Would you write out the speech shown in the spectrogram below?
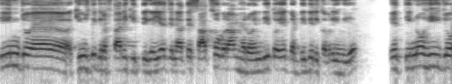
तीन जो है अक्यूज ਦੀ ਗ੍ਰਿਫਤਾਰੀ ਕੀਤੀ ਗਈ ਹੈ ਜਿਨ੍ਹਾਂ ਤੇ 700 ਗ੍ਰਾਮ ਹੈਰੋਇਨ ਦੀ ਤੋਂ ਇੱਕ ਗੱਡੀ ਦੀ ਰਿਕਵਰੀ ਹੋਈ ਹੈ ਇਹ ਤਿੰਨੋਂ ਹੀ ਜੋ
